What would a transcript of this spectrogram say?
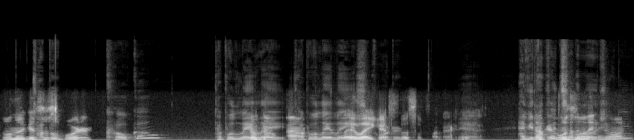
one that gets the supporter. Koko? Tapu Lele. Koko? Oh. Tapu Lele. Lele is gets the supporter. Yeah. Have you not Okay, played what's Sun the and Moon, lightning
